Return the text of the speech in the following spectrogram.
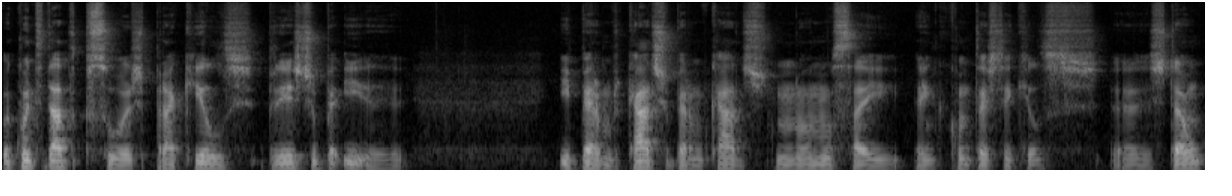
A quantidade de pessoas para aqueles, para estes super, hipermercados, supermercados, não, não sei em que contexto é que eles uh, estão,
